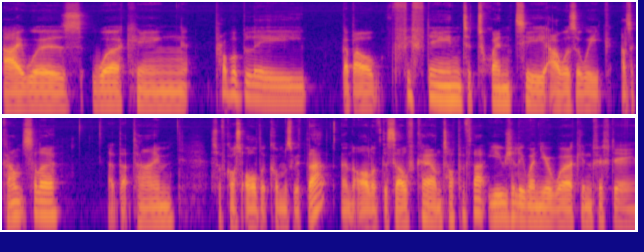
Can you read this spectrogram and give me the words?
I was working probably about 15 to 20 hours a week as a counsellor at that time. So, of course, all that comes with that and all of the self care on top of that. Usually, when you're working 15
